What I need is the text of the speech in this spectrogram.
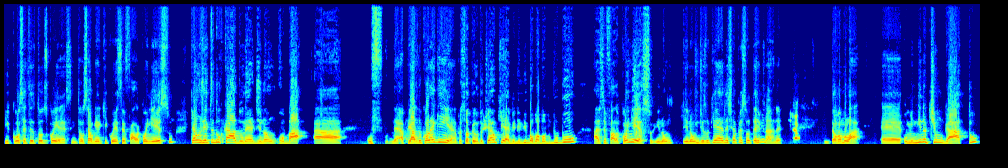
e com certeza todos conhecem. Então, se alguém aqui conhecer, fala: conheço, que é um jeito educado, né, de não roubar a, o, né, a piada do coleguinha. A pessoa pergunta o que é o que é, bibibi, bobobobubu. Aí você fala, conheço, e não, e não diz o que é, deixa a pessoa terminar, né? Então vamos lá. É, o menino tinha um gato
